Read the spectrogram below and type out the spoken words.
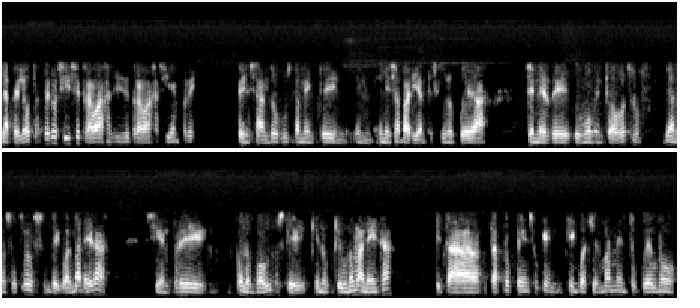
la pelota, pero sí se trabaja, sí se trabaja siempre pensando justamente en, en, esas variantes que uno pueda tener de, un momento a otro. Y a nosotros, de igual manera, siempre con los módulos que, que, que uno maneja, está, está propenso que, en cualquier momento puede uno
